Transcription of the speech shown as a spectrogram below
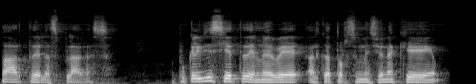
parte de las plagas. Apocalipsis 7, del 9 al 14, menciona que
